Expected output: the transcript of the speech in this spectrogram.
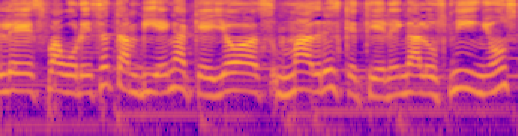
les favorece también a aquellas madres que tienen a los niños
